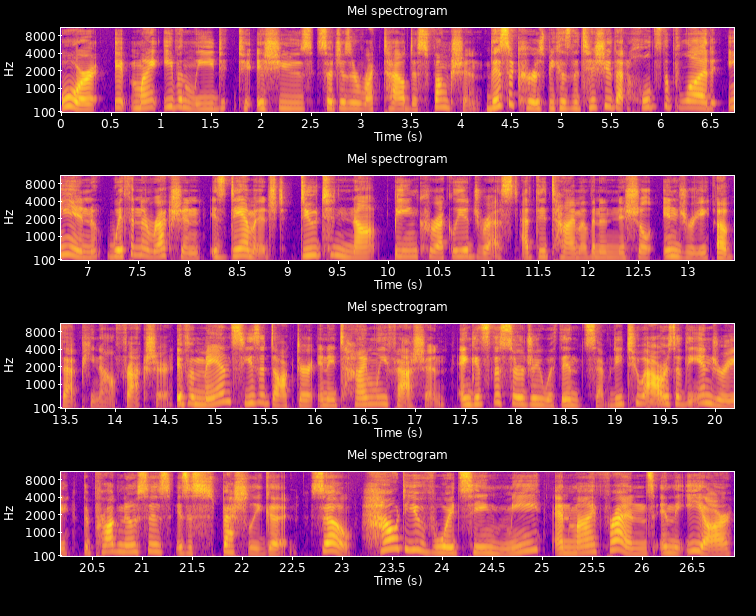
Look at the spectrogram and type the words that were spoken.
Or it might even lead to issues such as erectile dysfunction. This occurs because the tissue that holds the blood in with an erection is damaged due to not being correctly addressed at the time of an initial injury of that penile fracture. If a man sees a doctor in a timely fashion and gets the surgery within 72 hours of the injury, the prognosis is especially good. So, how do you avoid seeing me and my friends in the ER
